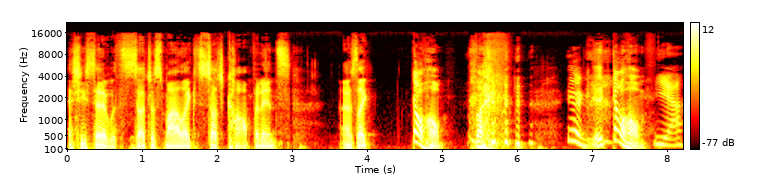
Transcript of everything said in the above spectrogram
And she said it with such a smile, like such confidence. I was like, go home. Like, yeah, go home. Yeah.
